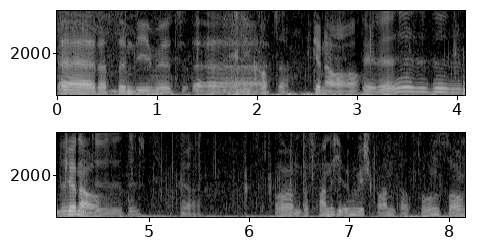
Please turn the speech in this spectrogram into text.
Äh, das sind die mit äh, Helikopter. Genau. Genau. Ja. Und das fand ich irgendwie spannend, dass so ein Song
